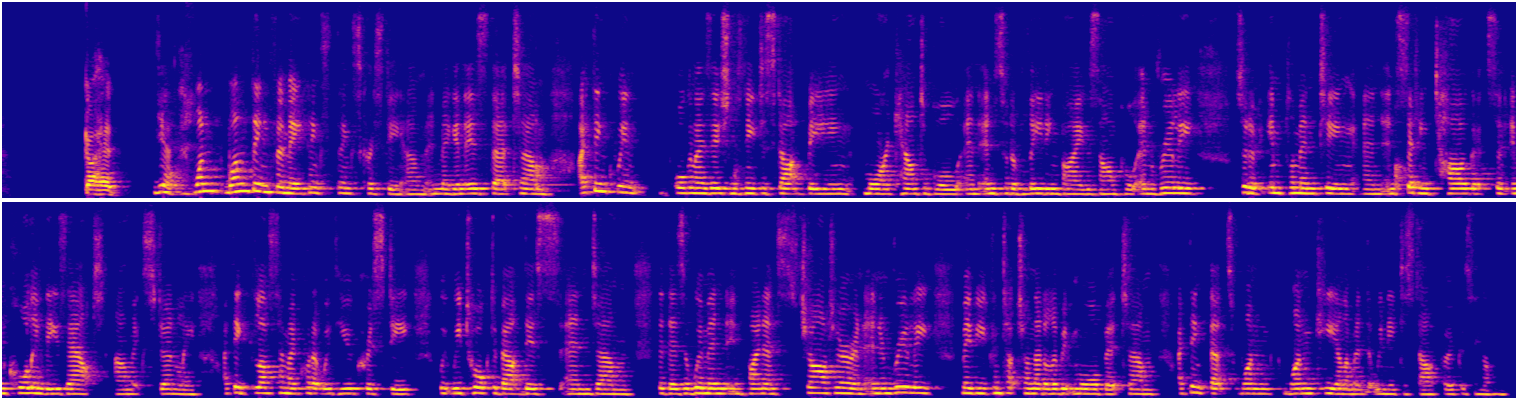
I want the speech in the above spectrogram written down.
go ahead. Yeah, one one thing for me, thanks, thanks, Kristy um, and Megan, is that um, I think when organisations need to start being more accountable and and sort of leading by example and really sort of implementing and, and setting targets and, and calling these out um, externally. I think last time I caught up with you, Kristy, we, we talked about this and um, that there's a women in finance charter and, and really maybe you can touch on that a little bit more. But um, I think that's one one key element that we need to start focusing on.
